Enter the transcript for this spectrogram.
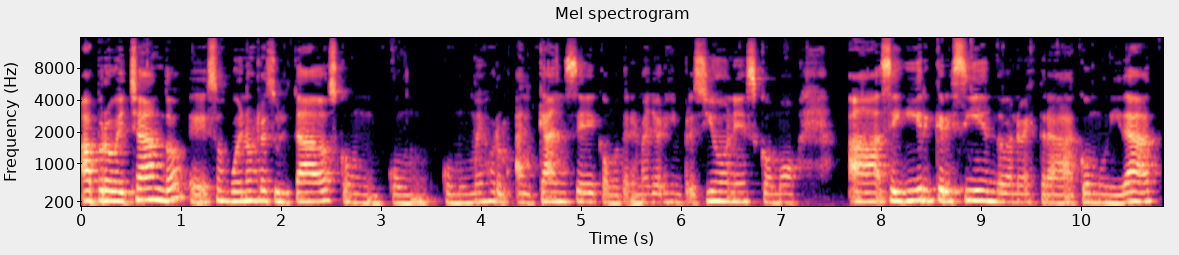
aprovechando esos buenos resultados con, con, un mejor alcance, como tener mayores impresiones, como a seguir creciendo nuestra comunidad.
